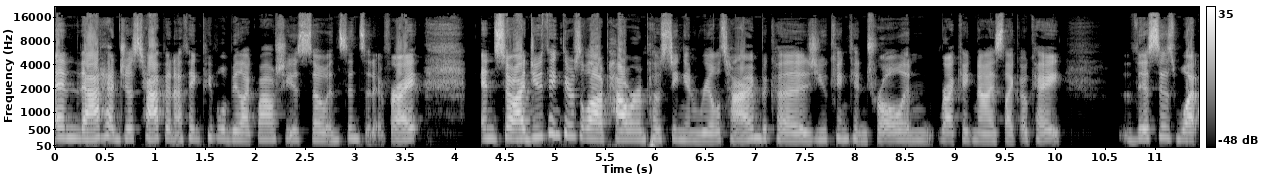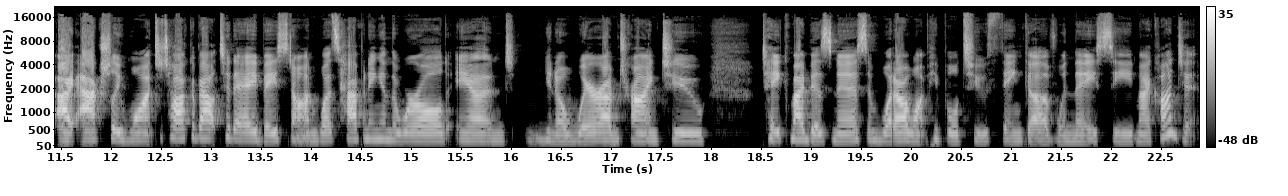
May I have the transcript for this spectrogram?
And that had just happened. I think people would be like, wow, she is so insensitive, right? And so I do think there's a lot of power in posting in real time because you can control and recognize, like, okay, this is what I actually want to talk about today based on what's happening in the world and, you know, where I'm trying to take my business and what I want people to think of when they see my content,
